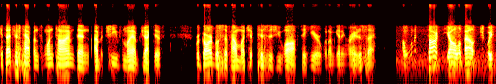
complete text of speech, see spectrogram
If that just happens one time, then I've achieved my objective, regardless of how much it pisses you off to hear what I'm getting ready to say. I wanted to talk to y'all about choices.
